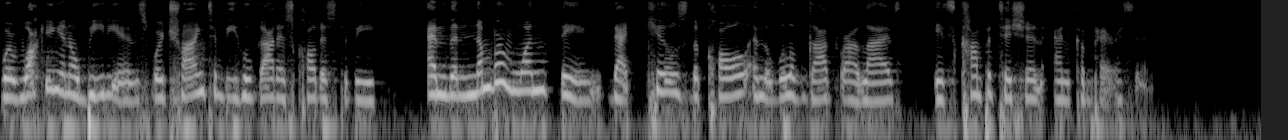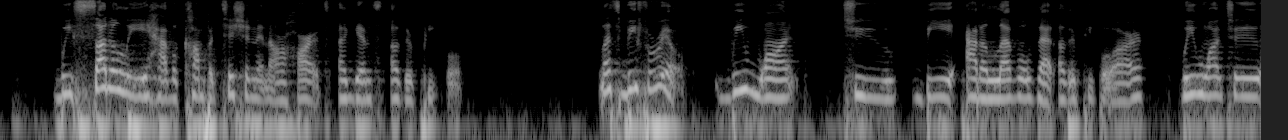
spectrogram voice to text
We're walking in obedience. We're trying to be who God has called us to be. And the number one thing that kills the call and the will of God for our lives is competition and comparison. We subtly have a competition in our hearts against other people. Let's be for real. We want to be at a level that other people are. We want to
